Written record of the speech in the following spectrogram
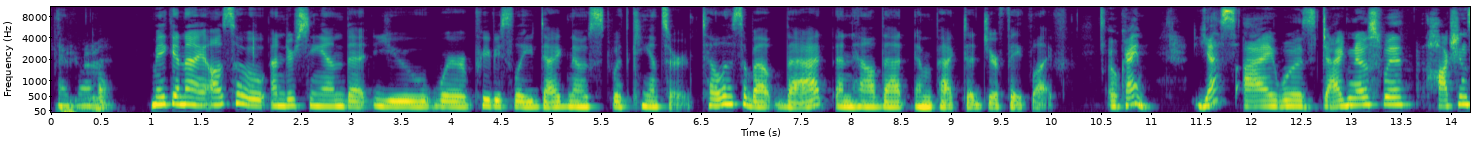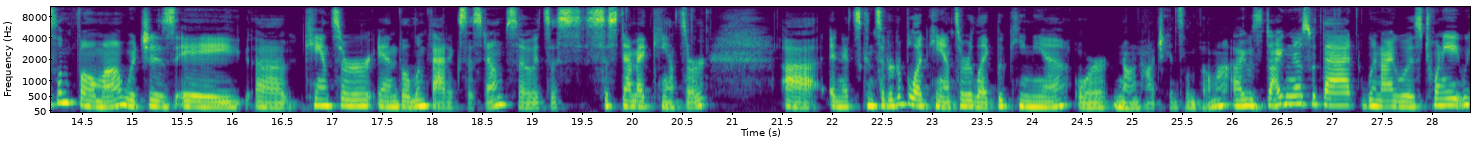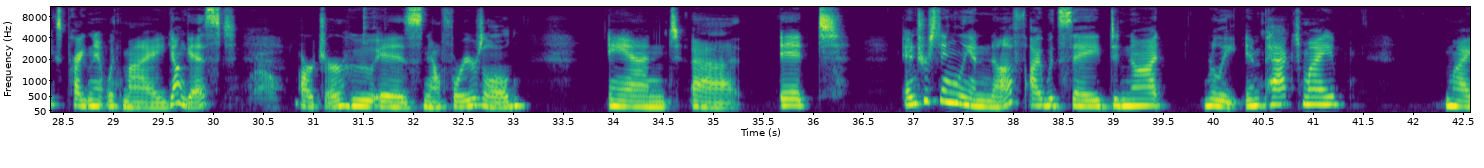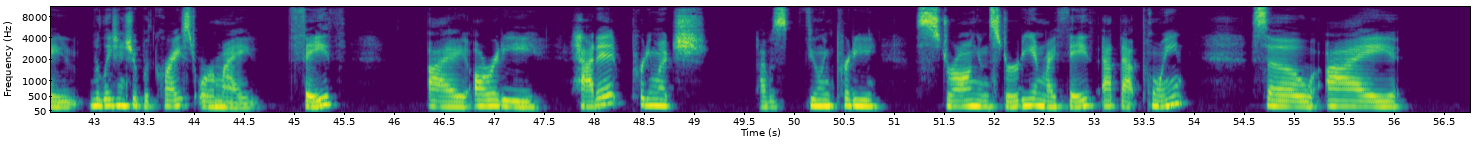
I love it. Megan, I also understand that you were previously diagnosed with cancer. Tell us about that and how that impacted your faith life. Okay. Yes, I was diagnosed with Hodgkin's lymphoma, which is a uh, cancer in the lymphatic system. So it's a systemic cancer. Uh, and it's considered a blood cancer like leukemia or non Hodgkin's lymphoma. I was diagnosed with that when I was 28 weeks pregnant with my youngest, Archer, who is now four years old. And uh, it, interestingly enough, I would say, did not really impact my my relationship with Christ or my faith. I already had it pretty much. I was feeling pretty strong and sturdy in my faith at that point. So I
